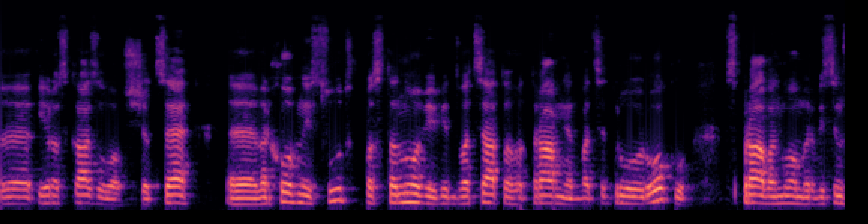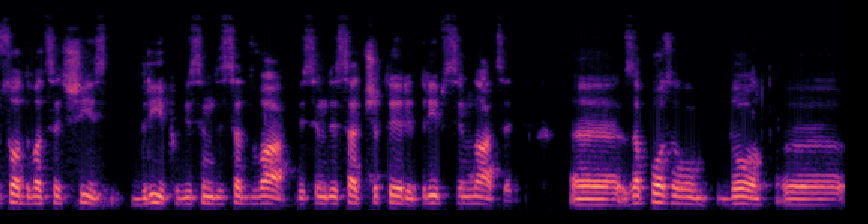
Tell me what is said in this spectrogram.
е, і розказував, що це Верховний суд в постанові від 20 травня 2022 року, справа номер 826, дріб 82, 84, дріб 17, е, за позовом до е,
